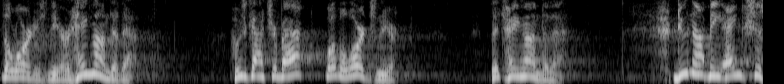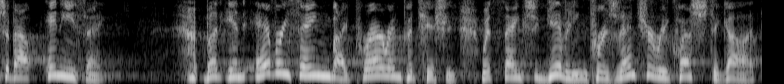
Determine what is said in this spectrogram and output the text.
The Lord is near. Hang on to that. Who's got your back? Well, the Lord's near. Let's hang on to that. Do not be anxious about anything, but in everything by prayer and petition with thanksgiving present your requests to God.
